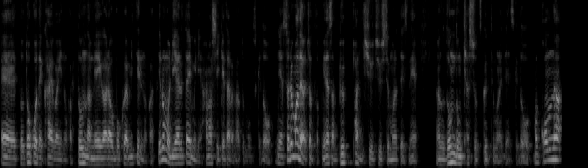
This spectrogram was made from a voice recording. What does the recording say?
えっ、ー、と、どこで買えばいいのか、どんな銘柄を僕が見てるのかっていうのもリアルタイムに話していけたらなと思うんですけど、ね、それまではちょっと皆さん物販に集中してもらってですね、あの、どんどんキャッシュを作ってもらいたいんですけど、まあ、こんな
